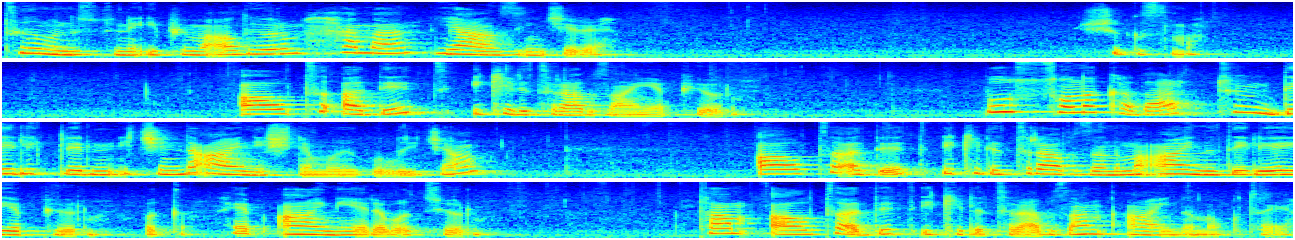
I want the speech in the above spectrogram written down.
tığımın üstüne ipimi alıyorum. Hemen yan zincire. Şu kısma. 6 adet ikili trabzan yapıyorum. Bu sona kadar tüm deliklerin içinde aynı işlemi uygulayacağım. 6 adet ikili trabzanımı aynı deliğe yapıyorum. Bakın hep aynı yere batıyorum. Tam 6 adet ikili trabzan aynı noktaya.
